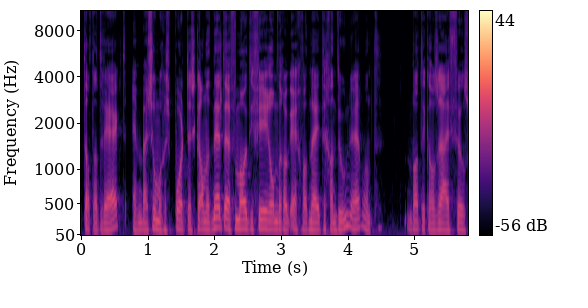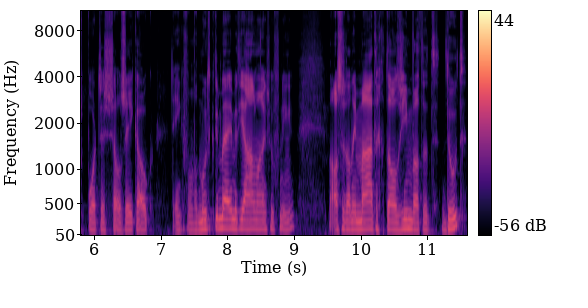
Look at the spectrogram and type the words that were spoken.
dat dat werkt. En bij sommige sporters kan het net even motiveren om er ook echt wat mee te gaan doen. Hè? Want wat ik al zei, veel sporters, zoals ik ook, denken van wat moet ik ermee met die ademhalingsoefeningen. Maar als ze dan in maatgetal zien wat het doet,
